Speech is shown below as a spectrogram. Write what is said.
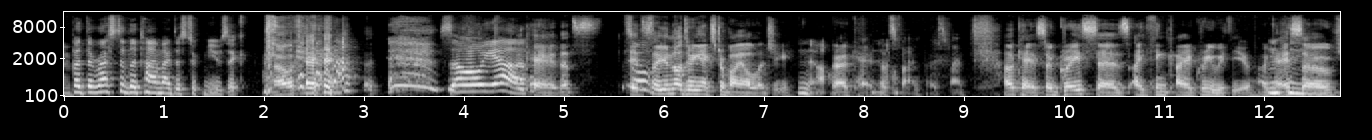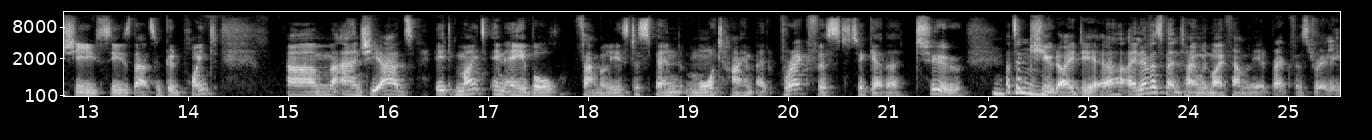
know, but the rest of the time I just took music. Okay. So yeah. okay, that's So- it's, so you're not doing extra biology. No. Okay, that's fine. That's fine. Okay, so Grace says, I think I agree with you. Okay, so she sees that's a good point. Um, and she adds, it might enable families to spend more time at breakfast together too. That's a mm-hmm. cute idea. I never spent time with my family at breakfast, really.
